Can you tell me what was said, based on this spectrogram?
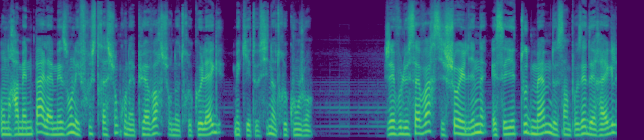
on ne ramène pas à la maison les frustrations qu'on a pu avoir sur notre collègue, mais qui est aussi notre conjoint? J'ai voulu savoir si Cho et Lynn essayaient tout de même de s'imposer des règles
